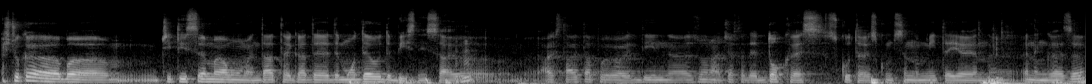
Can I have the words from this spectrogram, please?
Știu că bă, citisem la un moment dat legat de, de modelul de business al, mm-hmm. al startup-urilor din uh, zona aceasta de dockless scooters, cum sunt numite ele în, în engleză.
